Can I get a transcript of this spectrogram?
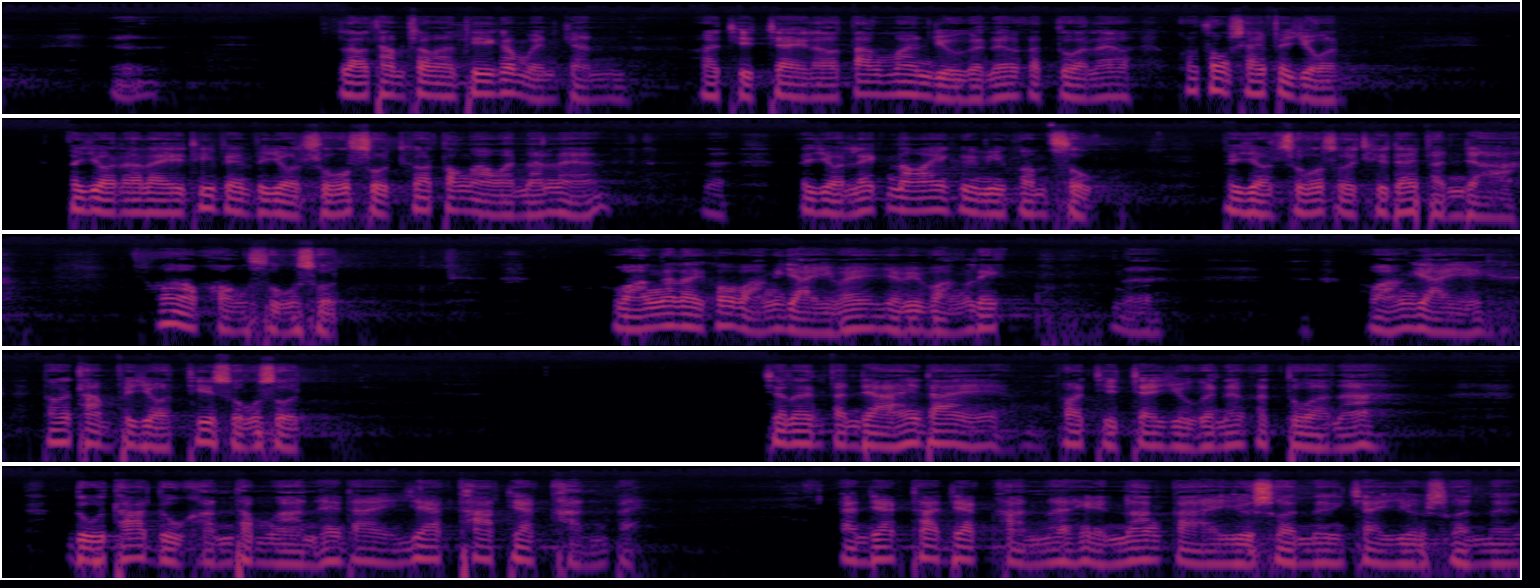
เราทำสมาธิก็เหมือนกัน พอจิตใจเราตั้งมั่นอยู่กับเนื้อกับตัวแล้ว ก็ต้องใช้ประโยชน์ ประโยชน์อะไรที่เป็นประโยชน์สูงสุดก็ต้องเอาอันนั้นแหละประโยชน์เล็กน้อยคือมีความสุข ประโยชน์สูงสุดคือได้ปัญญาก็เอาของสูงสุด หวังอะไรก็หวังใหญ่ไว้อย่าไปหวังเล็กนะหวังใหญ่ต้องทำประโยชน์ที่สูงสุดเจริญปัญญาให้ได้ พอจิตใจอยู่กันเนื้อกับตัวนะ ดูธาตุดูขันทำงานให้ได้ แยกธาตุแยกขันไปการแยกธาตุแยกขันนะเห็นร่างกายอยู่ส่วนหนึ่งใจอยู่ส่วนหนึ่ง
